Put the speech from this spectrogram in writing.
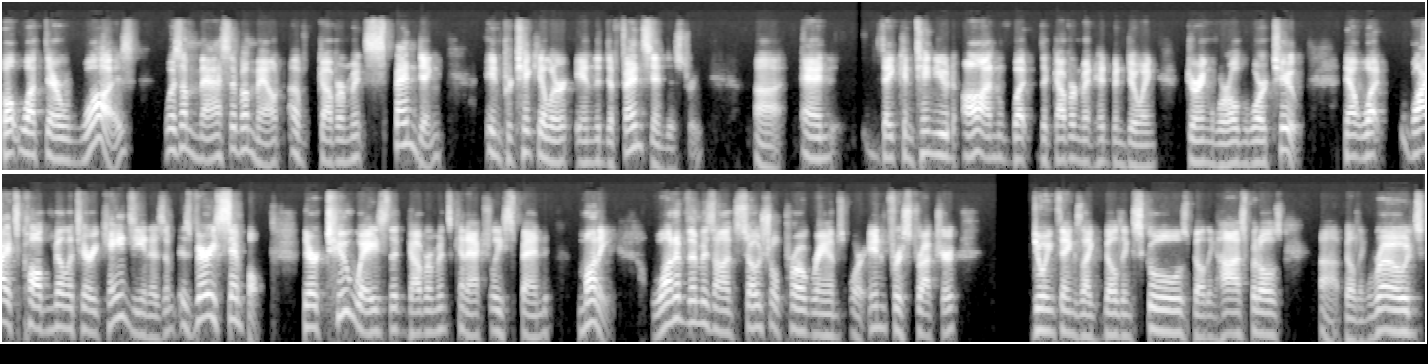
But what there was was a massive amount of government spending, in particular in the defense industry. Uh, and they continued on what the government had been doing during World War II. Now, what why it's called military Keynesianism is very simple. There are two ways that governments can actually spend money. One of them is on social programs or infrastructure, doing things like building schools, building hospitals, uh, building roads,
